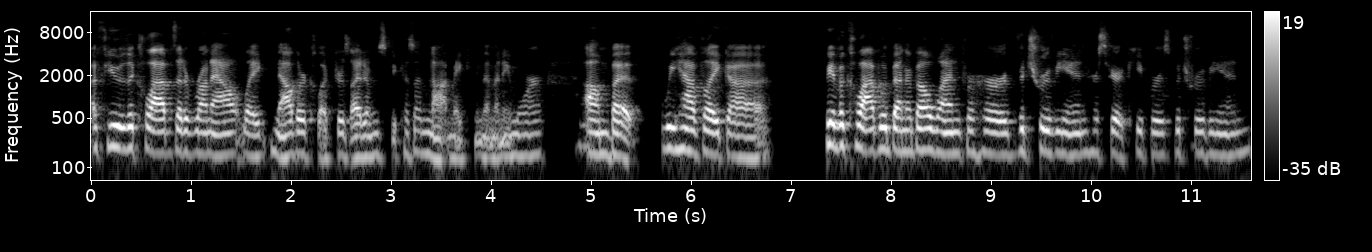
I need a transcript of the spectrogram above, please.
a few of the collabs that have run out, like now they're collectors items because I'm not making them anymore. Mm-hmm. Um, but we have like uh, we have a collab with Benebell Wen for her Vitruvian, her spirit keepers Vitruvian.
